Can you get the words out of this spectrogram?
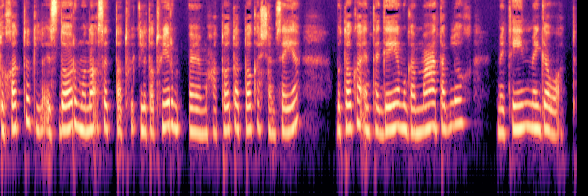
تخطط لإصدار مناقصة تطو... لتطوير محطات الطاقة الشمسية بطاقة إنتاجية مجمعة تبلغ ميتين ميجا واط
